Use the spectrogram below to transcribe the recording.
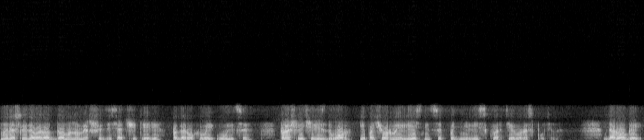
Мы дошли до ворот дома номер 64 по Гороховой улице, прошли через двор и по черной лестнице поднялись в квартиру Распутина. Дорогой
